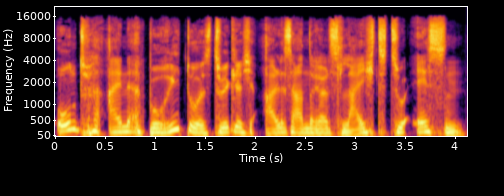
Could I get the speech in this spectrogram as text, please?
Und ein Burrito ist wirklich alles andere als leicht zu essen.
